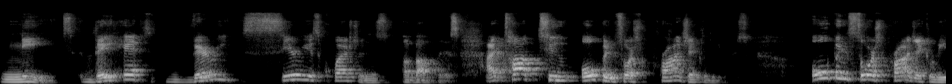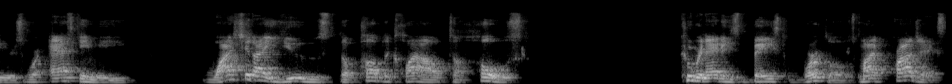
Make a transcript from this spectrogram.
needs. They had very serious questions about this. I talked to open source project leaders. Open source project leaders were asking me, why should I use the public cloud to host Kubernetes-based workloads? My projects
